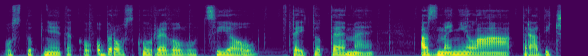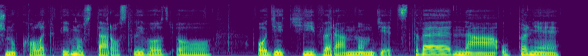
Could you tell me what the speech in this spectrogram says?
postupne takou obrovskou revolúciou v tejto téme a zmenila tradičnú kolektívnu starostlivosť o, o deti v rannom detstve na úplne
